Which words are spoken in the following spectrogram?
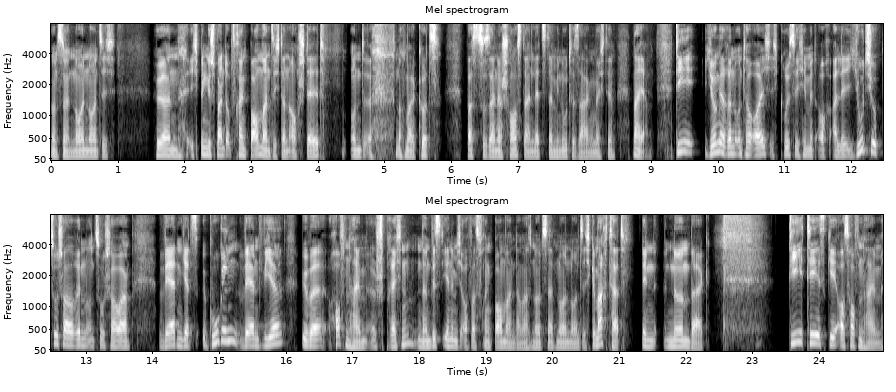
1999 hören. Ich bin gespannt, ob Frank Baumann sich dann auch stellt und äh, nochmal kurz was zu seiner Chance da in letzter Minute sagen möchte. Naja, die Jüngeren unter euch, ich grüße hiermit auch alle YouTube-Zuschauerinnen und Zuschauer, werden jetzt googeln, während wir über Hoffenheim äh, sprechen. Und dann wisst ihr nämlich auch, was Frank Baumann damals 1999 gemacht hat in Nürnberg. Die TSG aus Hoffenheim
